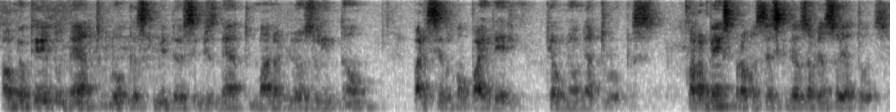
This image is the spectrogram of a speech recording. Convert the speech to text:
ao meu querido neto Lucas, que me deu esse bisneto maravilhoso, lindão, parecido com o pai dele, que é o meu neto Lucas. Parabéns para vocês, que Deus abençoe a todos.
